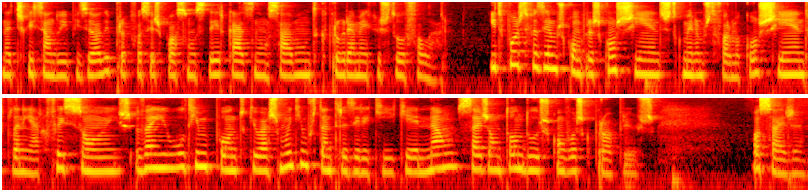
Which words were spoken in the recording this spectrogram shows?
na descrição do episódio para que vocês possam aceder caso não saibam de que programa é que eu estou a falar. E depois de fazermos compras conscientes, de comermos de forma consciente, planear refeições, vem o último ponto que eu acho muito importante trazer aqui, que é não sejam tão duros convosco próprios. Ou seja,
